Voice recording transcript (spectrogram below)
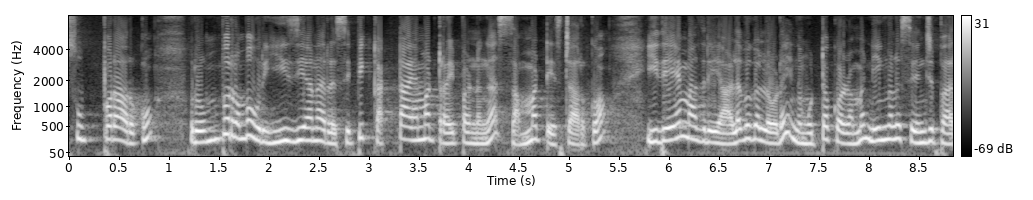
சூப்பராக இருக்கும். ரொம்ப ரொம்ப ஒரு ஈஸியான ரெசிபி கட்டாயமாக ட்ரை பண்ணுங்கள் செம்ம டேஸ்ட்டாக இருக்கும். இதே மாதிரி அளவுகளோட இந்த முட்டை குழம்பு நீங்களும் செஞ்சு பாருங்கள்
